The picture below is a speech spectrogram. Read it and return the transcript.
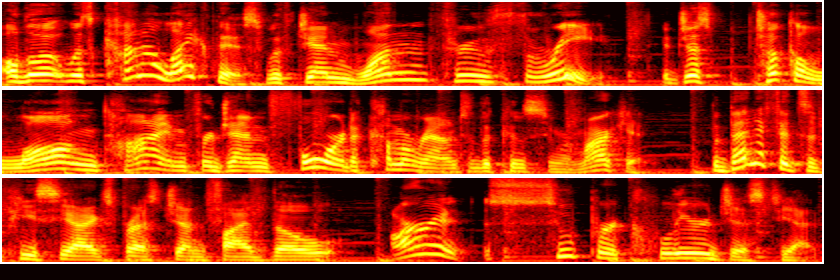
Although it was kind of like this with Gen 1 through 3. It just took a long time for Gen 4 to come around to the consumer market. The benefits of PCI Express Gen 5, though, aren't super clear just yet.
